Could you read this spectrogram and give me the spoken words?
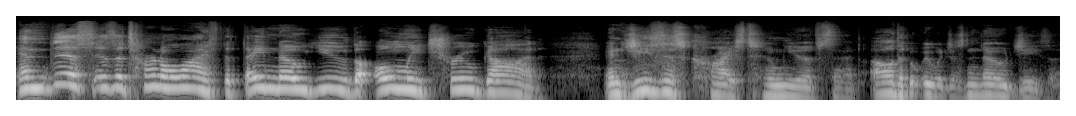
And this is eternal life, that they know you, the only true God, and Jesus Christ, whom you have sent. Oh, that we would just know Jesus.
